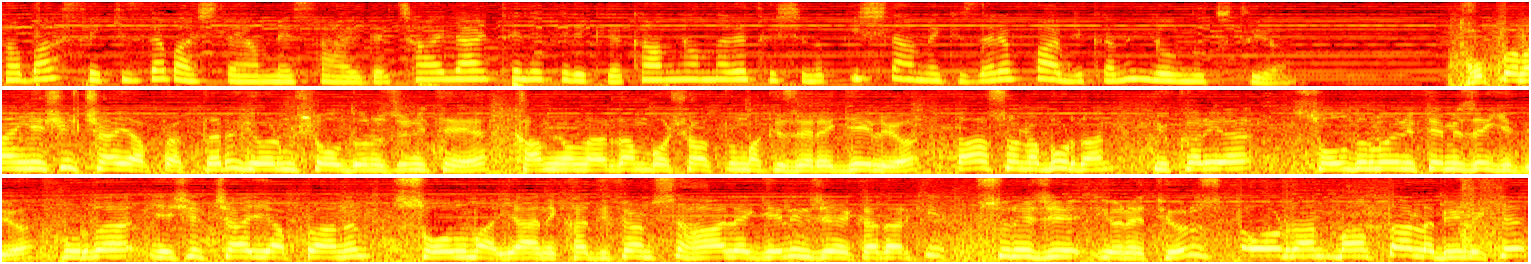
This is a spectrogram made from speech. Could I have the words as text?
Sabah 8'de başlayan mesaide çaylar teleferikle kamyonlara taşınıp işlenmek üzere fabrikanın yolunu tutuyor. Toplanan yeşil çay yaprakları görmüş olduğunuz üniteye kamyonlardan boşaltılmak üzere geliyor. Daha sonra buradan yukarıya soldurma ünitemize gidiyor. Burada yeşil çay yaprağının solma yani kadifemsi hale gelinceye kadar ki süreci yönetiyoruz. Oradan bantlarla birlikte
